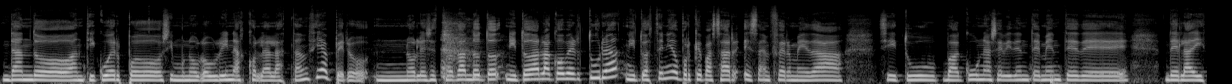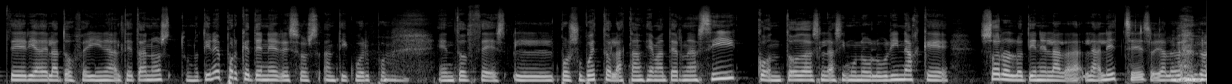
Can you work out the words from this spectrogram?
dando anticuerpos, inmunoglobulinas con la lactancia, pero no les estás dando to- ni toda la cobertura ni tú has tenido por qué pasar esa enfermedad si tú vacunas evidentemente de, de la difteria, de la tosferina, del tétanos, tú no tienes por qué tener esos anticuerpos. Entonces, l- por supuesto, lactancia materna sí, con todas las inmunoglobulinas que solo lo tiene la, la- la leche, eso ya lo, lo-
